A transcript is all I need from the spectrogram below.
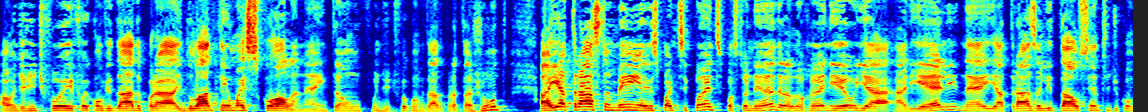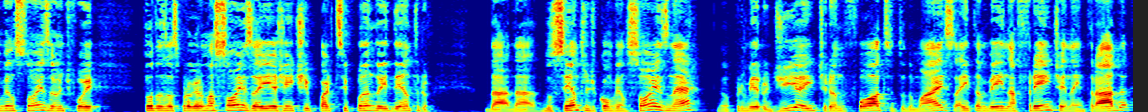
onde a gente foi, foi convidado para. E do lado tem uma escola, né? Então a gente foi convidado para estar junto. Aí atrás também os participantes, pastor Neandro, a Lohane, eu e a Arielle, né? E atrás ali está o centro de convenções, onde foi todas as programações. Aí a gente participando aí dentro da, da, do centro de convenções, né? No primeiro dia, aí tirando fotos e tudo mais. Aí também na frente, aí na entrada.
